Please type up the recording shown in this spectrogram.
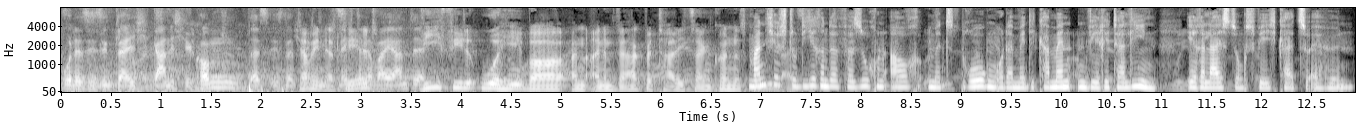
oder Sie sind gleich gar nicht gekommen. Das ist natürlich ich habe Ihnen erzählt, wie viel Urheber an einem Werk beteiligt sein können. Manche Studierende versuchen auch mit Drogen oder Medikamenten wie Ritalin ihre Leistungsfähigkeit zu erhöhen.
